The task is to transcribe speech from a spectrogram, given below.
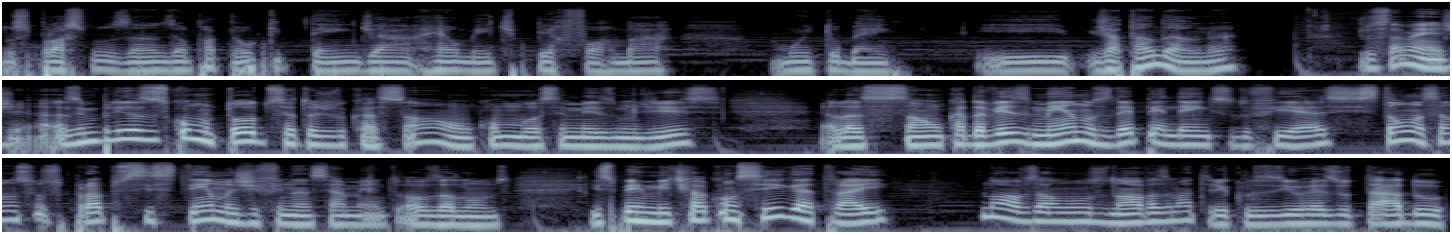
nos próximos anos é um papel que tende a realmente performar muito bem. E já tá andando, né? Justamente. As empresas, como todo o setor de educação, como você mesmo disse, elas são cada vez menos dependentes do FIES, estão lançando seus próprios sistemas de financiamento aos alunos. Isso permite que ela consiga atrair novos alunos, novas matrículas. E o resultado,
